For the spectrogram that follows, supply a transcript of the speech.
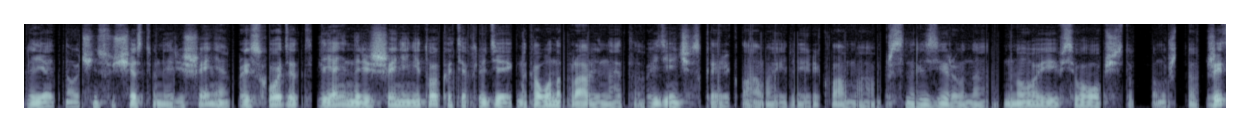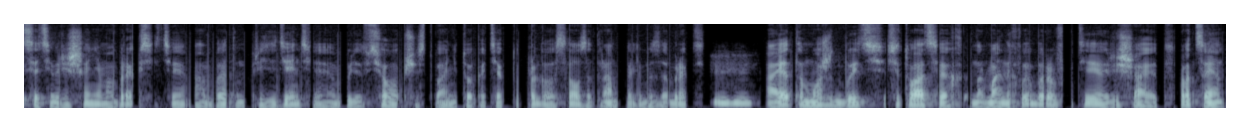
влиять на очень существенные решения, происходит влияние на решение не только тех людей, на кого направлена эта поведенческая реклама или реклама персонализированная, но и всего общества. Потому что жить с этим решением о Брексите, об этом президенте будет все общество, а не только те, кто проголосовал за Трампа либо за Брексит. Угу. А это может быть в ситуациях нормальных выборов, где решают процент,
